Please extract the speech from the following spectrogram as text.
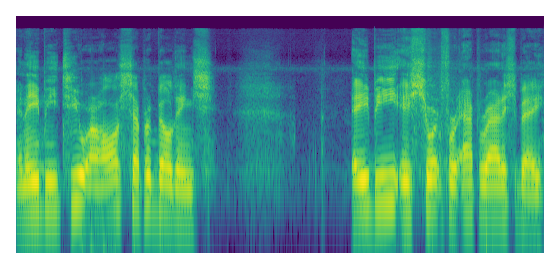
and AB2 are all separate buildings. AB is short for apparatus bay.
